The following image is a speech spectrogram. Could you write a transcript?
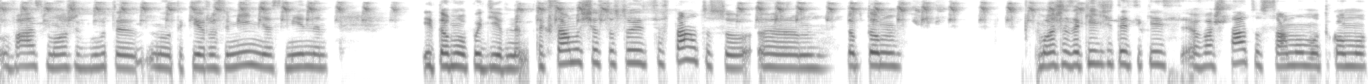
у вас можуть бути ну такі розуміння, зміни і тому подібне. Так само, що стосується статусу, ем, тобто. Може закінчитись якийсь ваш статус в самому такому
